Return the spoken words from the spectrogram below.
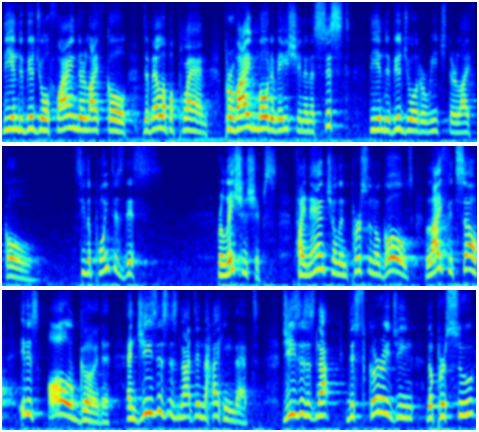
the individual find their life goal, develop a plan, provide motivation, and assist the individual to reach their life goal. See, the point is this relationships, financial and personal goals, life itself, it is all good. And Jesus is not denying that. Jesus is not discouraging the pursuit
